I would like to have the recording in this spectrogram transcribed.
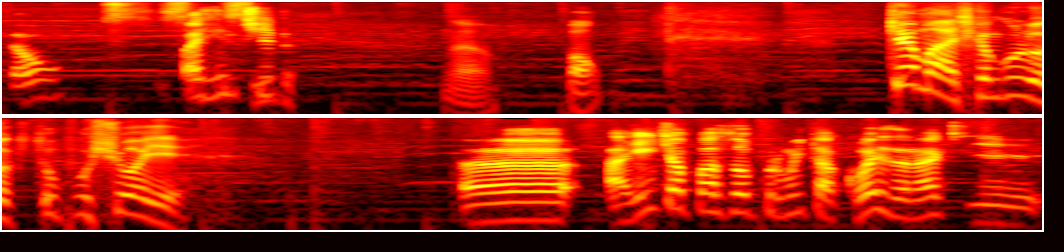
então faz sim, sentido. Sim. Não. Bom. O que mais, Canguru, que tu puxou aí? Uh, a gente já passou por muita coisa, né, que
